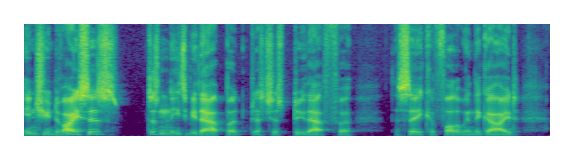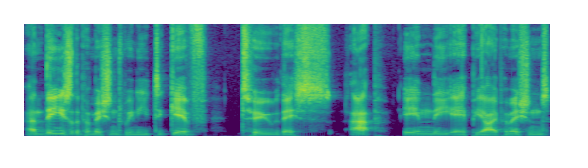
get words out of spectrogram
Intune Devices. Doesn't need to be that, but let's just do that for the sake of following the guide. And these are the permissions we need to give to this app in the API permissions.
